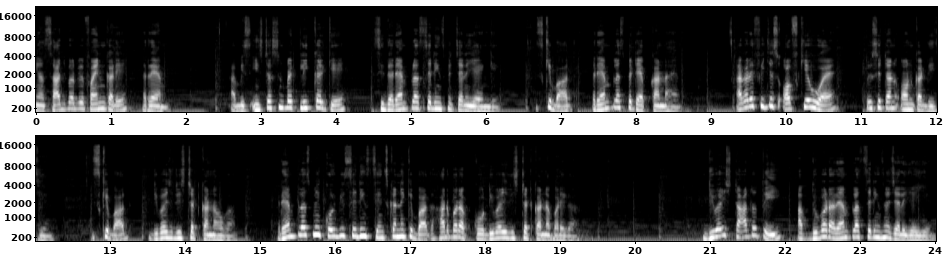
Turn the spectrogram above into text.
यहाँ सर्च बार पे फाइन करें रैम अब इस इंस्ट्रक्शन पर क्लिक करके सीधा रैम प्लस सेटिंग्स में चले जाएँगे। इसके बाद रैम प्लस पे टैप करना है। अगर ये फीचर्स ऑफ़ किया हुआ है तो इसे टर्न ऑन कर दीजिए। इसके बाद डिवाइस रिस्टार्ट करना होगा। रैम प्लस में कोई भी सेटिंग्स चेंज करने के बाद हर बार आपको डिवाइस रिस्टार्ट करना पड़ेगा। डिवाइस स्टार्ट होते ही आप दोबारा रैम प्लस सेटिंग्स में चले जाइए।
